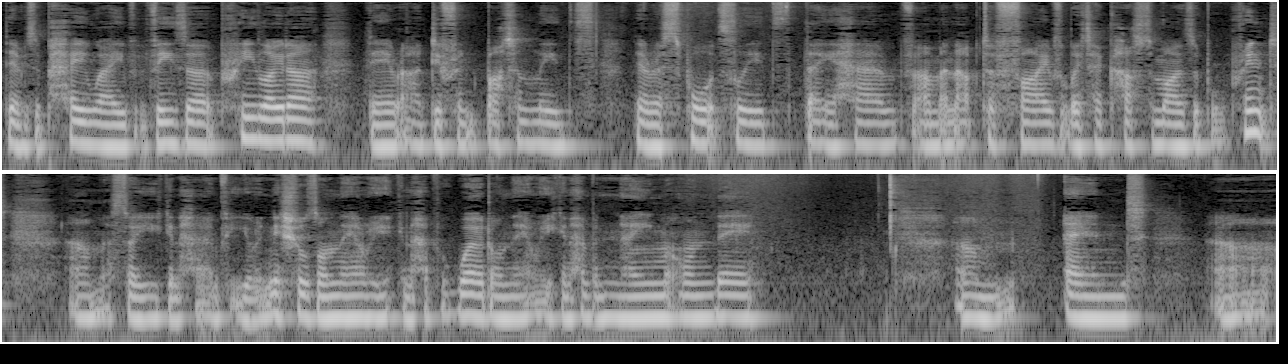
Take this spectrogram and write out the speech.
There is a paywave visa preloader. There are different button lids. There are sports lids. They have um, an up to five letter customizable print. Um, so you can have your initials on there or you can have a word on there or you can have a name on there. Um, and uh,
